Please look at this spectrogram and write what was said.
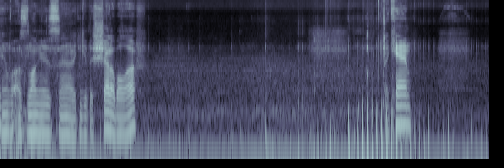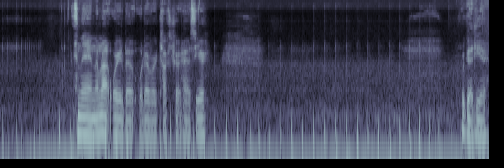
Okay, well, as long as uh, I can get the Shadow Ball off. Which I can. And then I'm not worried about whatever Toxtrot has here. We're good here.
